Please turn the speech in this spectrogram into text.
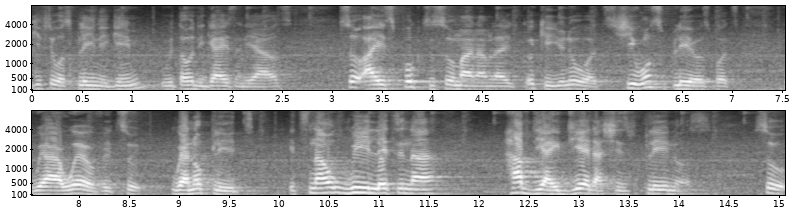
Gifty was playing a game with all the guys in the house. So I spoke to Soma and I'm like, okay, you know what? She wants to play us, but we are aware of it. So we are not played. It's now we letting her have the idea that she's playing us. So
